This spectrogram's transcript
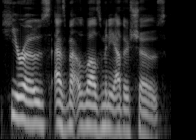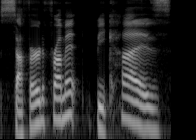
Heroes, as well as many other shows, suffered from it because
